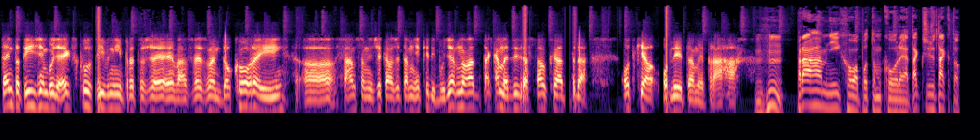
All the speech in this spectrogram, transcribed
Tento týždeň bude exkluzívny, pretože vás vezmem do Koreji. Uh, sám som nečakal, že tam niekedy budem. No a taká medzizastavka, teda odkiaľ odlietam je Praha. Mm-hmm. Praha, Mníchov a potom Korea. Takže takto.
